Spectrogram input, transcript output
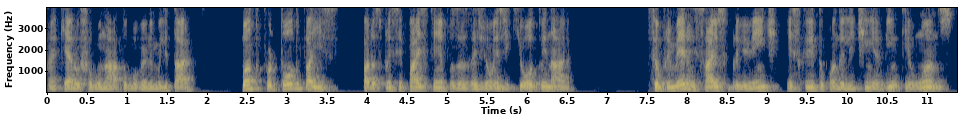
né, que era o shogunato, o governo militar, quanto por todo o país, para os principais templos das regiões de Kyoto e Nara. Seu primeiro ensaio sobrevivente, escrito quando ele tinha 21 anos,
